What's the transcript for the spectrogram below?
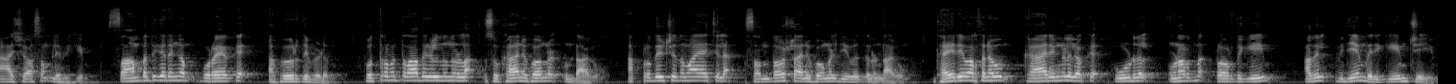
ആശ്വാസം ലഭിക്കും. സാമ്പത്തിക രംഗം കുറേയൊക്കെ അഭിവൃദ്ധിപ്പെടും. പുത്രമിത്രാദികളിൽ നിന്നുള്ള സുഖാനുഭവങ്ങൾ ഉണ്ടാകും. അപ്രതീക്ഷിതമായ ചില സന്തോഷാനുഭവങ്ങൾ ജീവിതത്തിലുണ്ടാകും ധൈര്യവർദ്ധനവും കാര്യങ്ങളിലൊക്കെ കൂടുതൽ ഉണർന്ന് പ്രവർത്തിക്കുകയും അതിൽ വിജയം വരിക്കുകയും ചെയ്യും.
